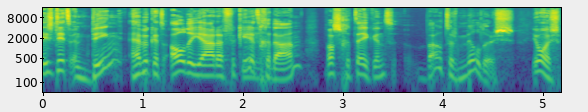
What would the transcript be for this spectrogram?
Is dit een ding? Heb ik het al die jaren verkeerd Hmm. gedaan? Was getekend Wouter Milders. Jongens,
